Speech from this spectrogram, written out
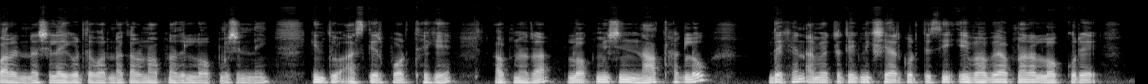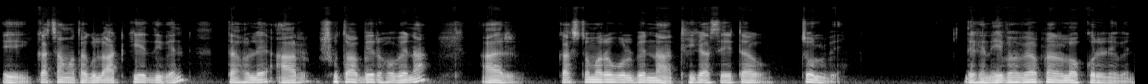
পারেন না, সেলাই করতে পারেন না, কারণ আপনাদের লক মেশিন নেই। কিন্তু আজকের পর থেকে আপনারা লক মেশিন না থাকলেও দেখেন, আমি একটা টেকনিক শেয়ার করতেছি। এভাবে আপনারা লক করে এই কাঁচা মাথাগুলো আটকিয়ে দিবেন, তাহলে আর সুতা বের হবে না। আর কাস্টমারও বলবে, না, ঠিক আছে, এটাও চলবে। দেখেন এইভাবে আপনারা লক করে নেবেন।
